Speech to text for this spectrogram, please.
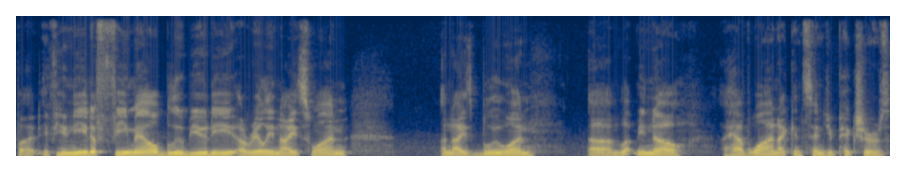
But if you need a female Blue Beauty, a really nice one, a nice blue one, um, let me know. I have one, I can send you pictures.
